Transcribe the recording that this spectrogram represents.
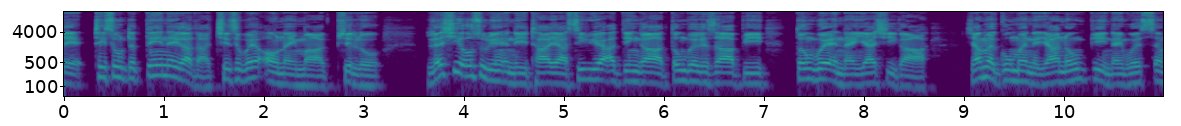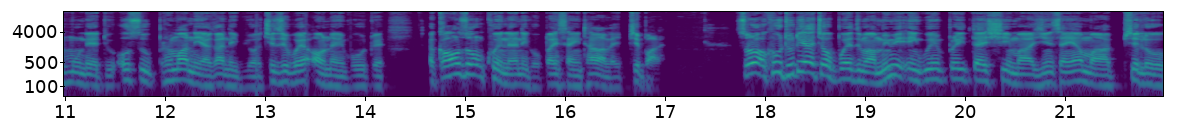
တဲ့ထိတ်ဆုံးတသင်းတွေကသာခြေစစ်ပွဲအောင်နိုင်မှာဖြစ်လို့လက်ရှိအုပ်စုရင်းအနေထားအရစီးရီးယားအသင်းက၃ပွဲကစားပြီး၃ပွဲအနိုင်ရရှိကရမဲ့ကိုမန့်နဲ့ရာနှုံးပြည်နိုင်ပွဲဆက်မှုနဲ့အတူအုပ်စုပထမနေရာကနေပြီးတော့ခြေစစ်ပွဲအောင်နိုင်ဖို့အတွက် အကောင်းဆုံးအခွင့်အလမ်းတွေကိုပိုင်ဆိုင်ထားတာလည်းဖြစ်ပါတယ်ဆိုတော့အခုဒုတိယကြော့ပွဲစဉ်မှာမိမိအိမ်ကွင်းပြိသက်ရှိမှရင်ဆိုင်ရမှာဖြစ်လို့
